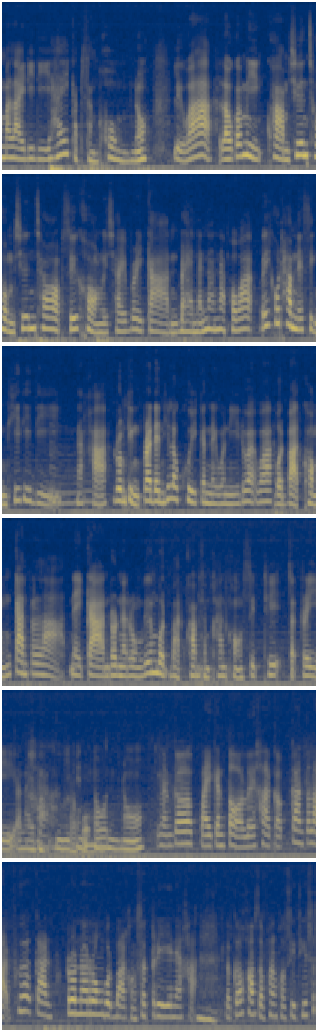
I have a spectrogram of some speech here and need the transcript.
ำอะไรดีๆ ให้กับสังคมเนาะหรือว่าเราก็มีความชื่นชมชื่นชอบ ซื้อของหรือใช้บริการแบรนด์นั้นๆนะเพราะว่าเอ้ยเขาทำในสิ่งที่ดีอืมๆนะคะ รวมถึงประเด็นที่เราคุยกันในวันนี้ด้วยว่าบทบาทของการตลาดในการรณรงค์เรื่องบทบาทความสำคัญของสิทธิสตรีอะไรแบบนี้ครับเป็นผมต้นเนาะงั้นก็ไปกันต่อเลยค่ะ กับการตลาดเพื่อการรณรงค์บทบาทของสตรีเนี่ยค่ะ แล้วก็ความสัมพันธ์ของสิทธิส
